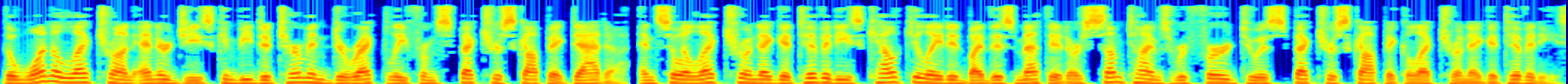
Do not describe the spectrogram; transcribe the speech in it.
The one-electron energies can be determined directly from spectroscopic data, and so electronegativities calculated by this method are sometimes referred to as spectroscopic electronegativities.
